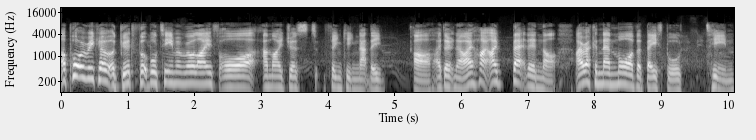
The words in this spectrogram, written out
Are Puerto Rico a good football team in real life, or am I just thinking that they are? I don't know. I I bet they're not. I reckon they're more of a baseball team.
